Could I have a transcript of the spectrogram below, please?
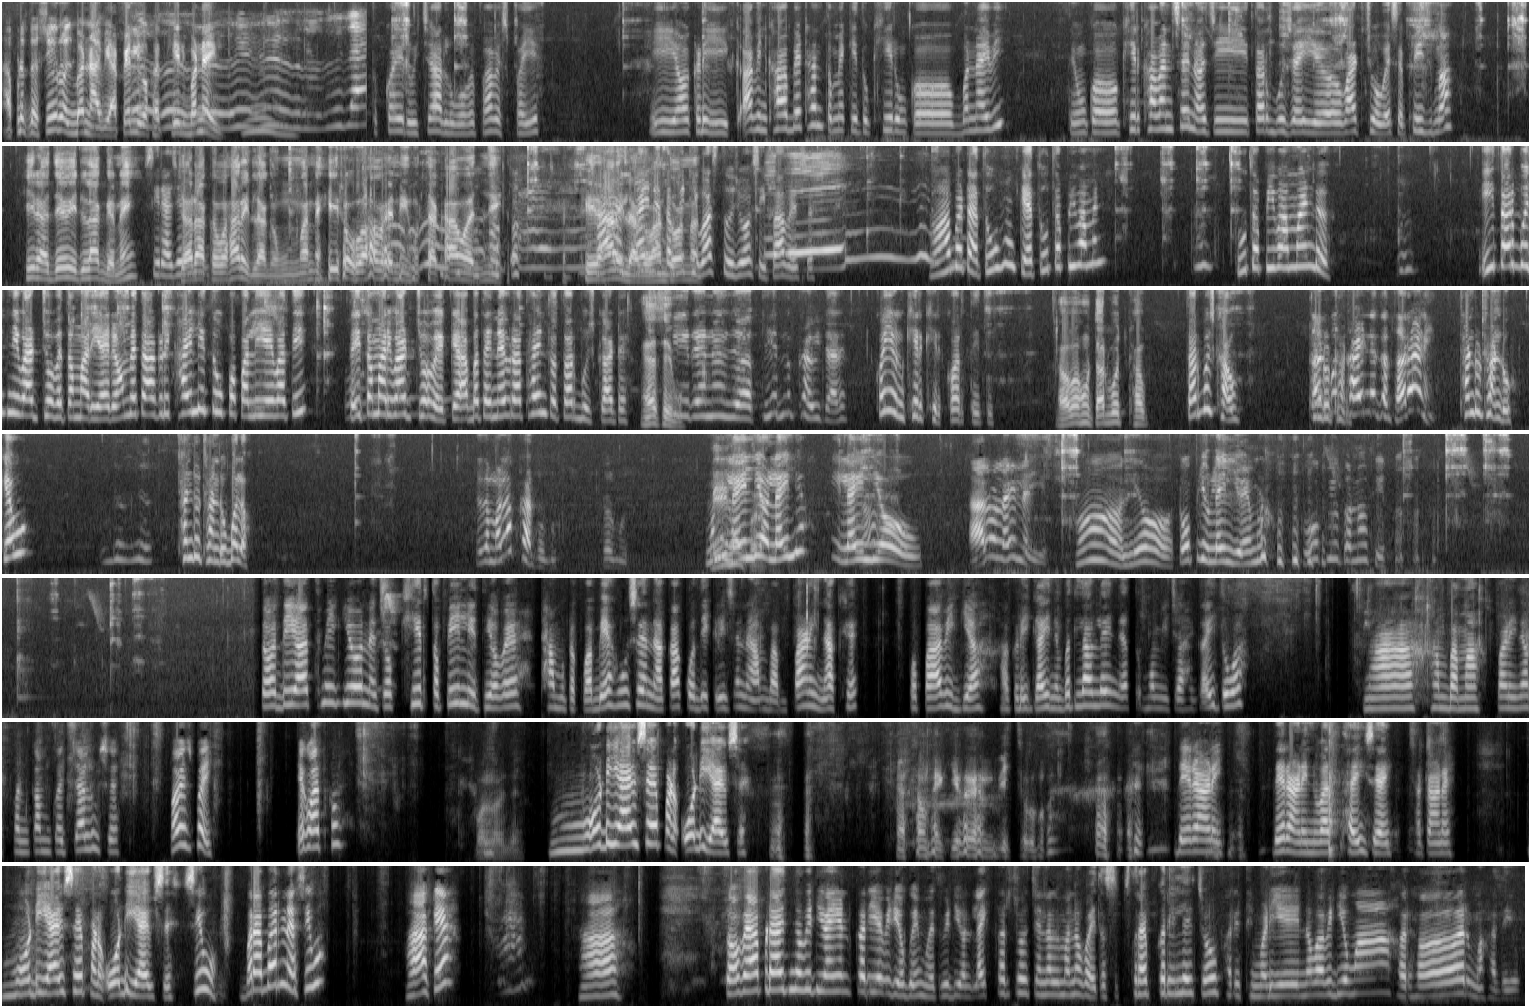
આપણે તો શીરો જ બનાવી આ પેલી વખત ખીર બનાવી. તો કર્યું ચાલુ હવે ભાવેશભાઈએ. એ આકડી આવીને ખાવા બેઠા ને તો મેં કીધું ખીર હું બનાવી. તે હું ખીર ખાવાની છે ને હજી તરબૂજ ઈ, અ, વાટ જોવે છે ફ્રીજમાં. હીરા જેવી જ લાગે નહીં? જરાક હવે સારી લાગે. હું મને હીરો વાવે નહીં હું તો ખાવ જ નહીં. ફીર હારી લાગે વાંધો મીઠી વસ્તુ જોશી ભાવે છે. હા બેટા તું હું કે? તું તો પીવા માંડ. તું તો પીવા માંડ. ઈ તરબૂજની વાટ જોવે તમારી યાર અમે તો આગળ ખાઈ લીધું પપ્પા લઈ આવ્યા હતી તો ઈ તમારી વાટ જોવે કે આ બધા નેવરા થાય ને તો તરબૂજ કાઢે. ખીર એને ખીર નથી ખાવી તારે. કયું ને ખીર ખીર કરતી હતી હવે હું તરબૂજ ખાવ તરબૂજ ખાવ ઠંડુ ઠંડુ. ખાઈને તો ધરાણી. ઠંડુ ઠંડુ. કેવું? ઠંડુ ઠંડુ. બોલો. એ તો મને ખાતું હતું તરબૂચ. મને લઈ લ્યો લઈ લ્યો. લઈ લ્યો. હાલો લઈ લઈએ. હા લ્યો. ટોપિયું લઈ લ્યો એમણું ટોપિયું તો નથી. તો દી આથમી ગયો ને જો ખીર તો પી લીધી. હવે ઠામું ટકવા બેહું છે ને આ કાકો દીકરી છે ને આંબા પાણી નાખે. પપ્પા આવી ગયા. આકડી ગાયને બદલાવ લઈને તો મમ્મી ચાહે ગાય ધોવા. ના આંબામાં પાણી નાખવાનું કામકાજ ચાલુ છે. ભાઈ એક વાત કહું? મોડી આવશે પણ ઓડી આવશે. તમે કયો એમ બીજું? દેરાણી દેરાણીની વાત થઈ છે અટાણે. મોડી આવશે પણ ઓડી આવશે. શિવ બરાબર ને શિવ? હા કે? હા. તો હવે આપણે આજનો વીડિયો એન્ડ કરીએ. વીડિયો ગમ્યો તો વિડીયોને લાઈક કરજો. ચેનલમાં નવા હોય તો સબસ્ક્રાઇબ કરી લેજો. ફરીથી મળીએ નવા વિડીયોમાં હર હર મહાદેવ.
